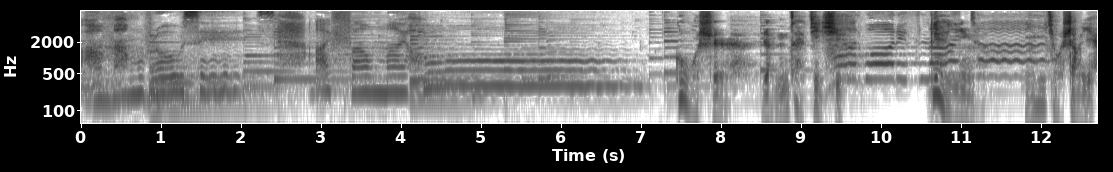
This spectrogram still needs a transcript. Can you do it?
Among roses, I found my home. 故事仍在继续，电影依旧上演。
